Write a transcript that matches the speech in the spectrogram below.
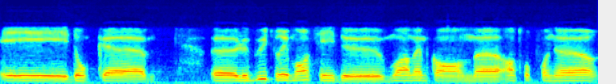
Et donc, le but vraiment, c'est de moi-même comme entrepreneur,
